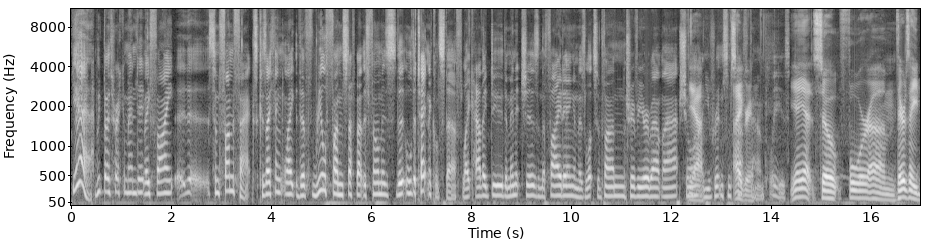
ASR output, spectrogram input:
yeah, we'd both recommend it. They fight. Uh, some fun facts, because I think, like, the real fun stuff about this film is the, all the technical stuff, like how they do the miniatures and the fighting, and there's lots of fun trivia about that. Sean, Yeah, you've written some stuff down, please. Yeah, yeah. So for um, there's a,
